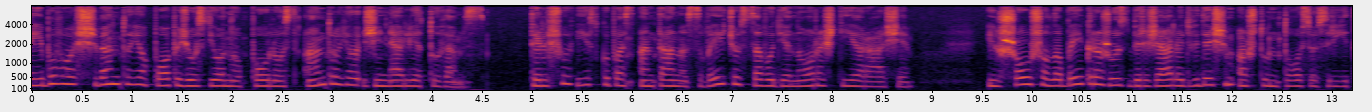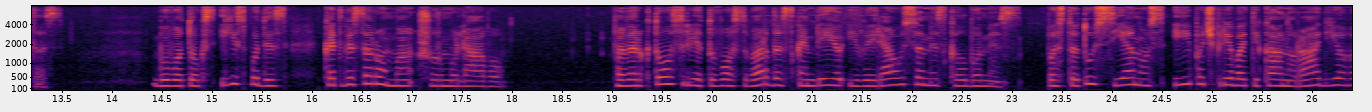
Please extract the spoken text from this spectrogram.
Tai buvo Šventojo popiežiaus Jono Pauliaus antrojo žinia lietuviams. Telšių vyskupas Antanas Vaičius savo dienoraštyje rašė. Išaušo labai gražus birželio 28-osios rytas. Buvo toks įspūdis, kad visa Roma šurmuliavo. Pavergtos Lietuvos vardas skambėjo įvairiausiomis kalbomis. Pastatų sienos, ypač prie Vatikano radio,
